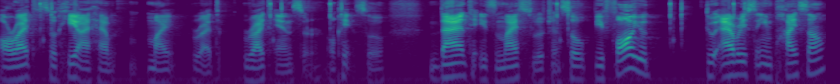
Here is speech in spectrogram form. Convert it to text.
alright so here I have my right right answer. Okay so that is my solution. So before you do everything in Python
